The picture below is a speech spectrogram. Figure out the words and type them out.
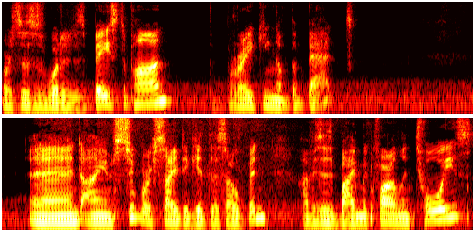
course, this is what it is based upon the breaking of the bat. And I am super excited to get this open. Obviously, is by McFarlane Toys,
